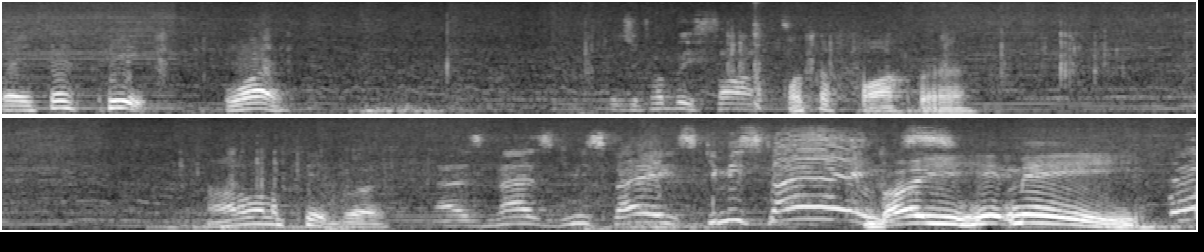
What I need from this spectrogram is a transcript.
Wait, it says pit. Why? Because you're probably fucked. What the fuck, bro? I don't want to pit, bro. Maz, Maz, give me space! Give me space! Bro, you hit me! Bro,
